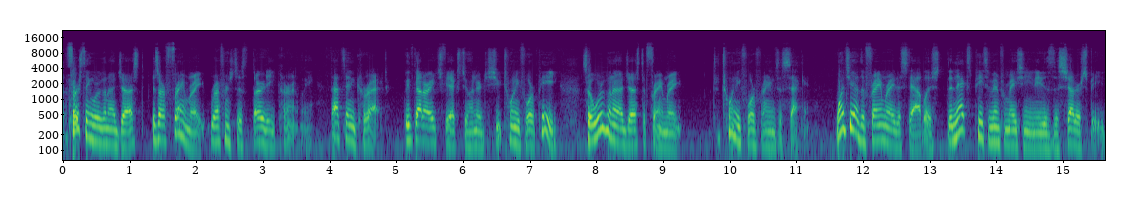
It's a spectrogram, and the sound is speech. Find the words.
The first thing we're going to adjust is our frame rate, referenced as 30 currently. That's incorrect. We've got our HVX 200 to shoot 24p, so we're going to adjust the frame rate to 24 frames a second. Once you have the frame rate established, the next piece of information you need is the shutter speed.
